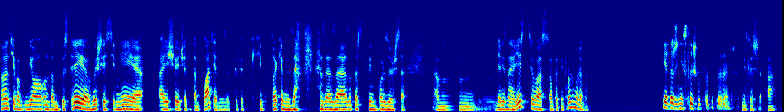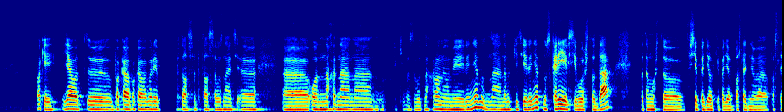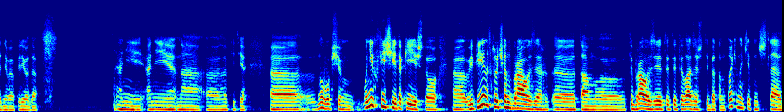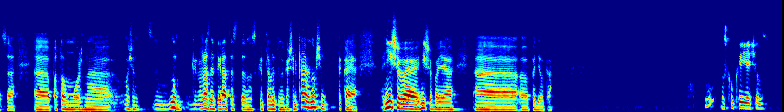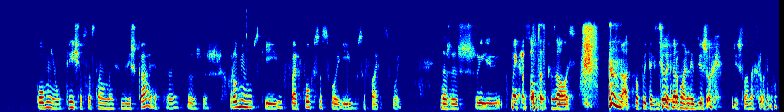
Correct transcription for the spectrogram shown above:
Но он типа он, он там быстрее, выше, сильнее, а еще и что-то там платят, какие-то токены за, за, за, за то, что ты им пользуешься. Я не знаю, есть у вас опыт, не пробовали? Я даже не слышал про такое раньше. Не слышал, а. Окей, я вот э, пока, пока вы говорили, пытался, пытался узнать, э, э, он на, на, на, как его зовут, на Chromium или нет, ну, на, на WebKit или нет, ну, скорее всего, что да, потому что все поделки последнего, последнего периода они, они на, э, на WebKit. Uh, ну, в общем, у них фичи такие, что uh, VPN включен в браузер, там ты браузер, ты, ты, ты лазишь, у тебя там токены какие-то начисляются, потом можно, в общем, ну, разная интеграция с, с криптовалютными кошельками, ну, в общем, такая нишевая, нишевая поделка. Ну, насколько я сейчас помнил три сейчас основных движка. Это тоже хромиумский, Firefox свой и у Safari свой. Даже Microsoft отказалась от попыток сделать нормальный движок, перешла на Chromium.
